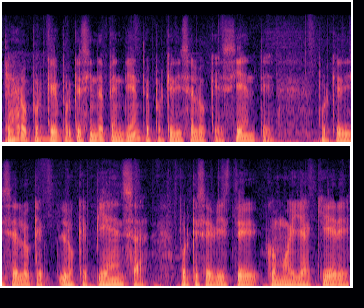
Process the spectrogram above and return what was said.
Claro, ¿por qué? Porque es independiente, porque dice lo que siente, porque dice lo que, lo que piensa, porque se viste como ella quiere.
